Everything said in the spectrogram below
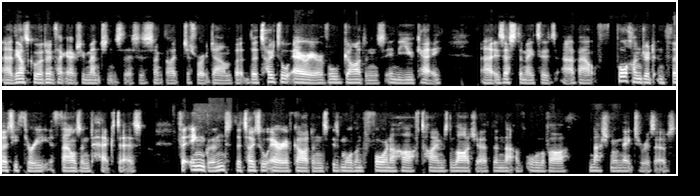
uh, the article I don't think actually mentions this is something I just wrote down, but the total area of all gardens in the UK uh, is estimated at about 433,000 hectares. For England, the total area of gardens is more than four and a half times larger than that of all of our national nature reserves.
